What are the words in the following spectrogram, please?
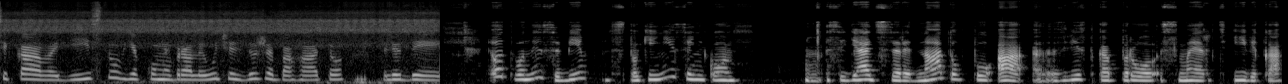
цікаве дійство, в якому брали участь дуже багато людей. От вони собі спокійнісінько сидять серед натовпу, а е, звістка про смерть Івіка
